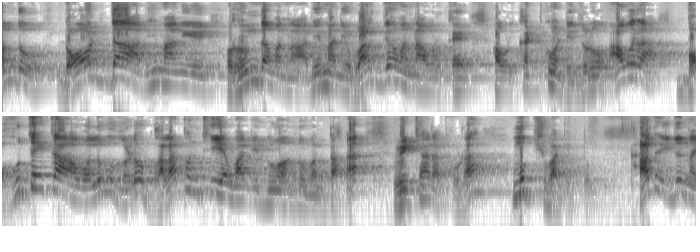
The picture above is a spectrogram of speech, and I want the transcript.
ಒಂದು ದೊಡ್ಡ ಅಭಿಮಾನಿ ವೃಂದವನ್ನು, ಅಭಿಮಾನಿ ವರ್ಗವನ್ನು ಅವರು ಕೈ, ಅವರು ಕಟ್ಕೊಂಡಿದ್ರು. ಅವರ ಬಹುತೇಕ ಒಲವುಗಳು ಬಲಪಂಥೀಯವಾಗಿದ್ದು ಅನ್ನುವಂತಹ ವಿಚಾರ ಕೂಡ ಮುಖ್ಯವಾಗಿತ್ತು. ಆದರೆ ಇದನ್ನು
